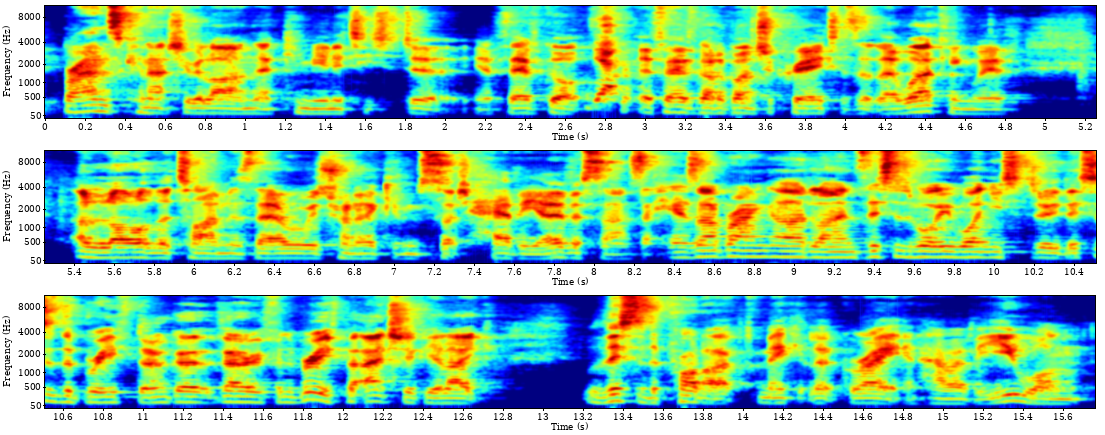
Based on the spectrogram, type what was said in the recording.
Brands can actually rely on their community to do it. You know, if they've got Yeah. if they've got a bunch of creators that they're working with, a lot of the time is they're always trying to give them such heavy oversight. So like, here's our brand guidelines. This is what we want you to do. This is the brief. Don't go vary from the brief. But actually, if you're like, well, this is the product, make it look great, and however you want,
